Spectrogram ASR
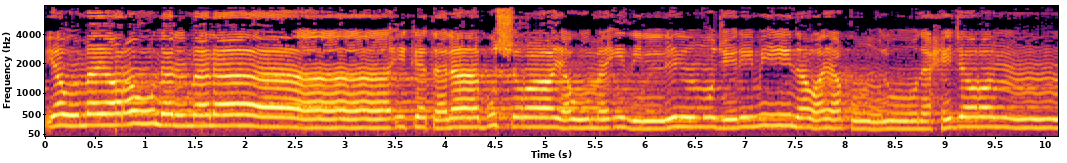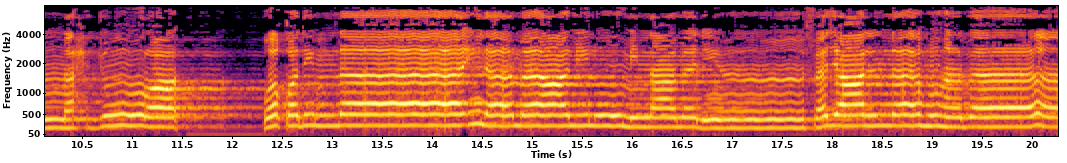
يوم يرون الملائكة لا بشرى يومئذ للمجرمين ويقولون حجرا محجورا وقدمنا إلى ما عملوا من عمل فجعلناه هباء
